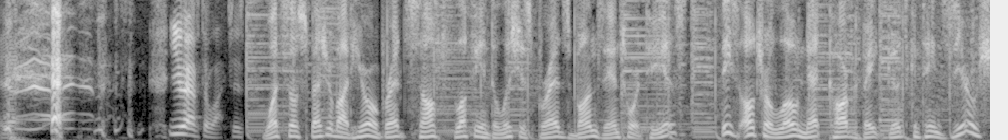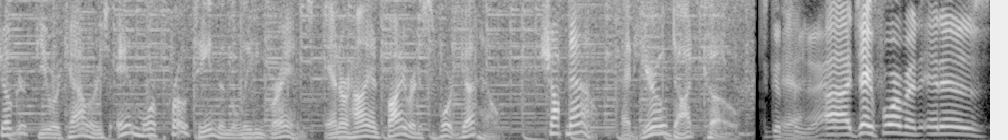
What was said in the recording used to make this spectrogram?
you have to watch it. What's so special about Hero Bread's soft, fluffy, and delicious breads, buns, and tortillas? These ultra low net carb baked goods contain zero sugar, fewer calories, and more protein than the leading brands, and are high in fiber to support gut health. Shop now at hero.co. It's good for you. Uh, Jay Foreman, it is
